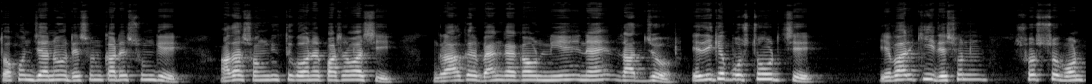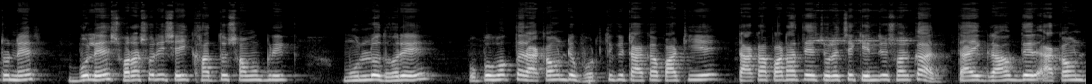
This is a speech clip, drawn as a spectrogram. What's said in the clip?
তখন যেন রেশন কার্ডের সঙ্গে আধার সংযুক্তকরণের পাশাপাশি গ্রাহকের ব্যাংক অ্যাকাউন্ট নিয়ে নেয় রাজ্য। এদিকে প্রশ্ন উঠছে, এবার কি রেশন শস্য বন্টনের বলে সরাসরি সেই খাদ্য সামগ্রিক মূল্য ধরে উপভোক্তার অ্যাকাউন্টে ভর্তুকি টাকা পাঠিয়ে টাকা পাঠাতে চলেছে কেন্দ্রীয় সরকার। তাই গ্রাহকদের অ্যাকাউন্ট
